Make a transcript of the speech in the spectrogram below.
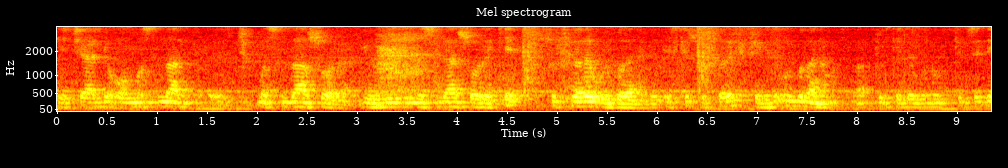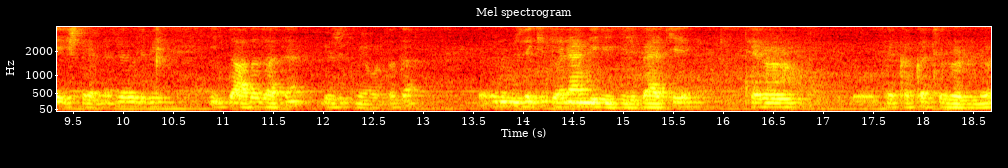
geçerli olmasından e, çıkmasından sonra, yürürlüğe girmesinden sonraki suçlara uygulanabilir. Eski suçlara hiçbir şekilde uygulanamaz. Türkiye'de bunu kimse değiştiremez ve öyle bir iddia da zaten gözükmüyor ortada. Önümüzdeki dönemle ilgili belki terör, PKK terörünü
